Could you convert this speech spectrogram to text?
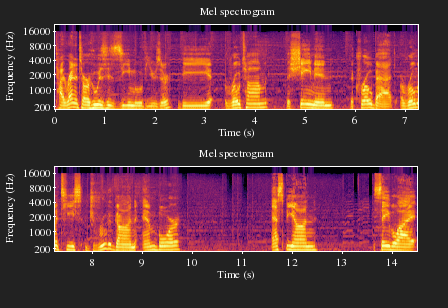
Tyranitar, who is his Z move user, the Rotom, the Shaymin, the Crobat, Aromatisse, Druddigon, Emboar, Espeon, Sableye,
